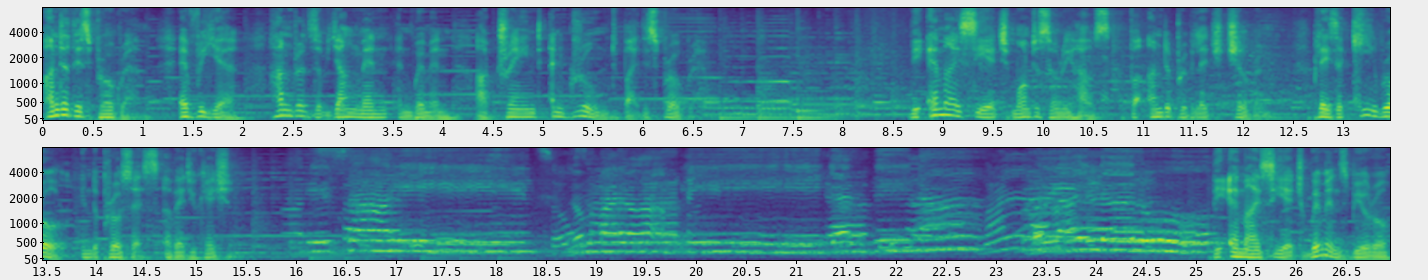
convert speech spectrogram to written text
Under this program, every year, hundreds of young men and women are trained and groomed by this program. The MICH Montessori House for Underprivileged Children plays a key role in the process of education. MICH Women's Bureau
